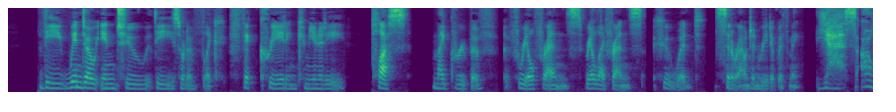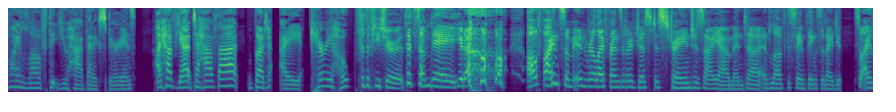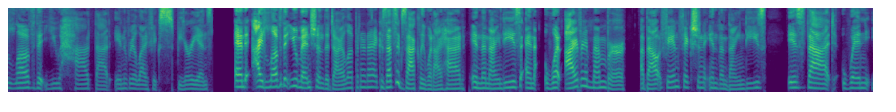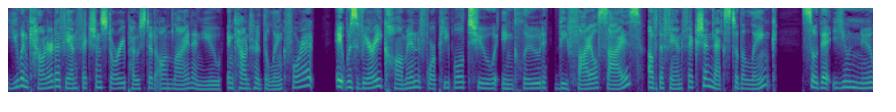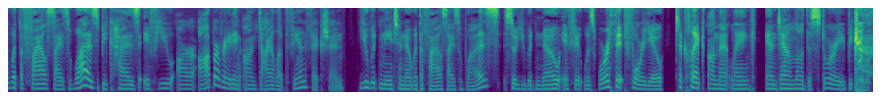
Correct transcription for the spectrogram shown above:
the window into the sort of like fic creating community plus my group of, real friends, real life friends who would sit around and read it with me. Yes. Oh, I love that you had that experience. I have yet to have that, but I carry hope for the future that someday, you know, I'll find some in real life friends that are just as strange as I am and uh, and love the same things that I do. So I love that you had that in real life experience. And I love that you mentioned the dial up internet because that's exactly what I had in the 90s. And what I remember about fan fiction in the 90s is that when you encountered a fan fiction story posted online and you encountered the link for it, it was very common for people to include the file size of the fan fiction next to the link so that you knew what the file size was because if you are operating on dial up fan fiction, you would need to know what the file size was so you would know if it was worth it for you to click on that link and download the story because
